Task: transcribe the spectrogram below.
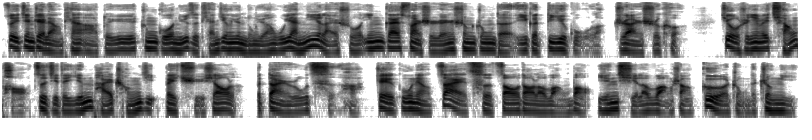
最近这两天啊，对于中国女子田径运动员吴艳妮来说，应该算是人生中的一个低谷了，至暗时刻。就是因为抢跑，自己的银牌成绩被取消了。不但如此，哈，这姑娘再次遭到了网暴，引起了网上各种的争议。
